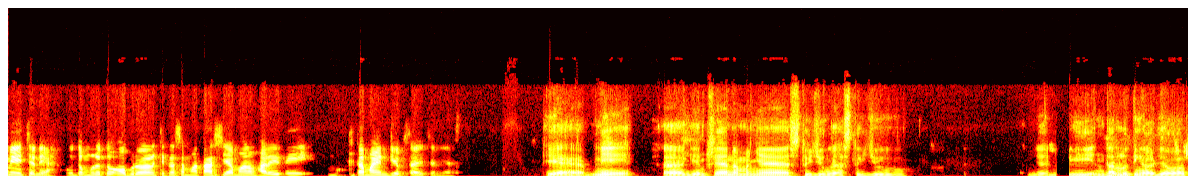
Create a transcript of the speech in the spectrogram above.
ini Chen ya. Untuk menutup obrolan kita sama Tasya malam hari ini, kita main game saya Chen ya. Ya, ini eh, gamesnya namanya setuju nggak setuju. Jadi ntar lu Hmm. tinggal jawab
